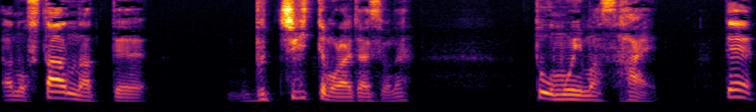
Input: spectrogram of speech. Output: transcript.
あの、スターになって、ぶっちぎってもらいたいですよね。と思います。はい。で、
